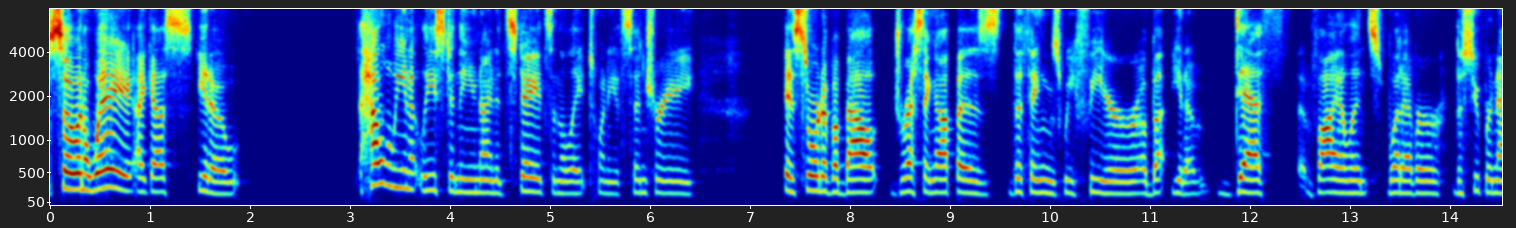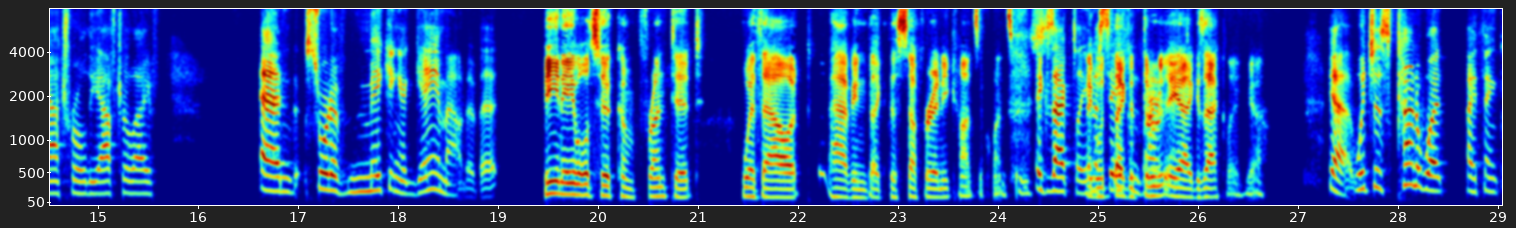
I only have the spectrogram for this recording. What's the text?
so in a way, I guess, you know, Halloween, at least in the United States in the late 20th century, is sort of about dressing up as the things we fear about, you know, death, violence, whatever, the supernatural, the afterlife, and sort of making a game out of it. Being able to confront it without having like to suffer any consequences. Exactly. Like with, like through, yeah, exactly. Yeah. Yeah which is kind of what i think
